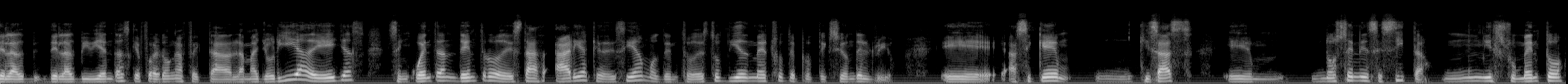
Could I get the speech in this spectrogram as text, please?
de las, de las viviendas que fueron afectadas. La mayoría de ellas se encuentran dentro de esta área que decíamos, dentro de estos 10 metros de protección del río. Eh, así que mm, quizás em, no se necesita un instrumento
